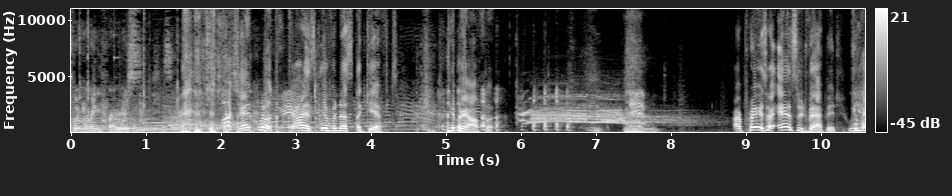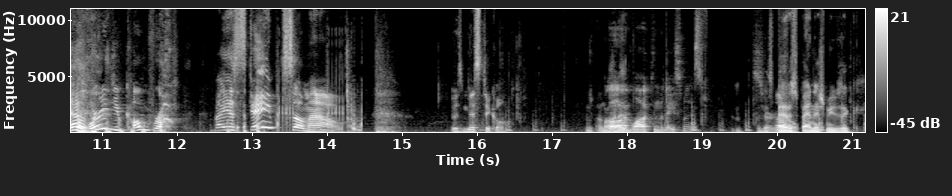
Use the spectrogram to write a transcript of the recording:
Quit running prayers. Sorry. And look, God has given us a gift. Come here, Alpha. Our prayers are answered, Vapid. We Tomato, have. where did you come from? I escaped somehow. It was mystical. I'm Well, I'm locked in the basement. in this I have. Spanish music.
